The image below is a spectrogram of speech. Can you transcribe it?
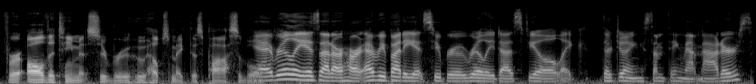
for all the team at Subaru who helps make this possible. Yeah, it really is at our heart. Everybody at Subaru really does feel like they're doing something that matters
